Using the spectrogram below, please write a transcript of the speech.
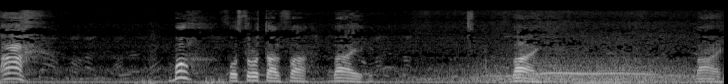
Ah! Boh, fost rot alfa. Bye. Bye. Bye.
